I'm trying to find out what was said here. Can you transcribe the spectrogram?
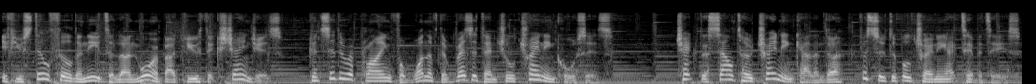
If you still feel the need to learn more about youth exchanges, consider applying for one of the residential training courses. Check the Salto training calendar for suitable training activities.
